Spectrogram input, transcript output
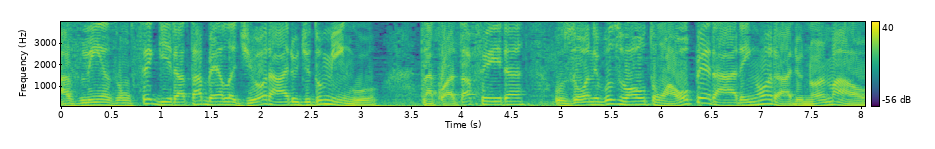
as linhas vão seguir a tabela de horário de domingo. Na quarta-feira, os ônibus voltam a operar em horário normal.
